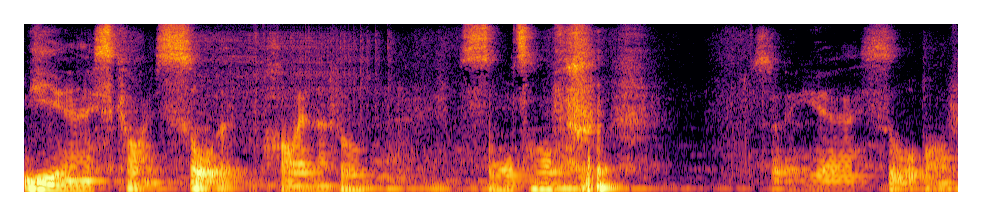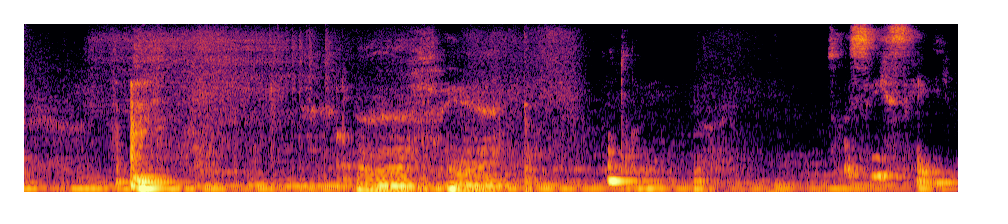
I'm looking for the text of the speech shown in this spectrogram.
Yeah, it's quite sort of high level. Sort of. so yeah, sort of. can't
